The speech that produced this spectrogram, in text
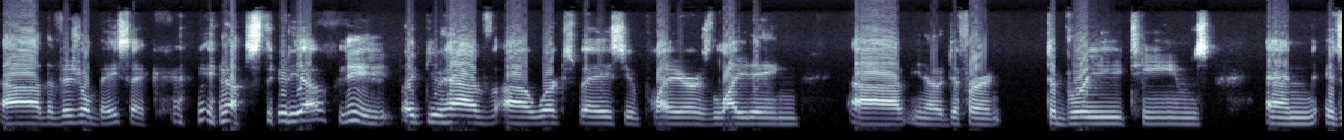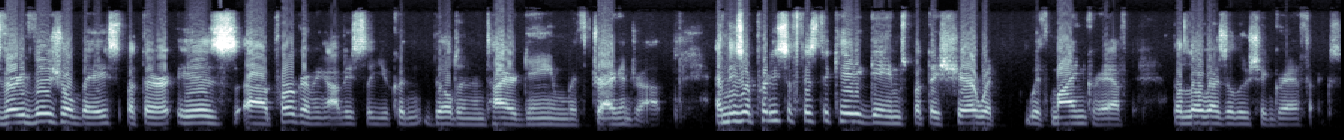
uh, the Visual Basic, you know, studio. Neat. Like you have uh, workspace, you have players, lighting, uh, you know, different debris teams and it's very visual based, but there is uh, programming. Obviously, you couldn't build an entire game with drag and drop. And these are pretty sophisticated games, but they share with, with Minecraft the low resolution graphics.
